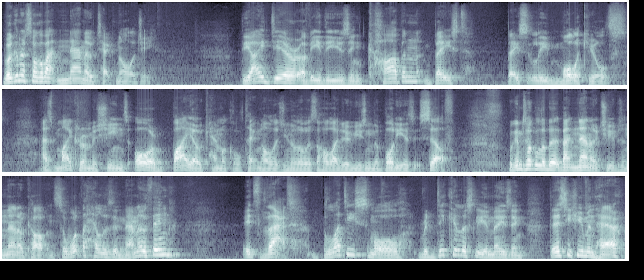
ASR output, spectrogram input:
We're going to talk about nanotechnology. The idea of either using carbon based, basically molecules, as micro machines or biochemical technology. In other words, the whole idea of using the body as itself. We're going to talk a little bit about nanotubes and nanocarbons. So, what the hell is a nano thing? It's that bloody small, ridiculously amazing. There's your human hair,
